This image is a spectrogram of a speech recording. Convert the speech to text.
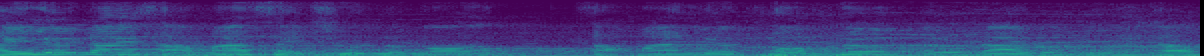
ใครเลือกได้สามารถใส่ชุดแล้วก็สามารถเลือกพร้อมเพิ่มเติมได้ตรงนี้นะครับ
